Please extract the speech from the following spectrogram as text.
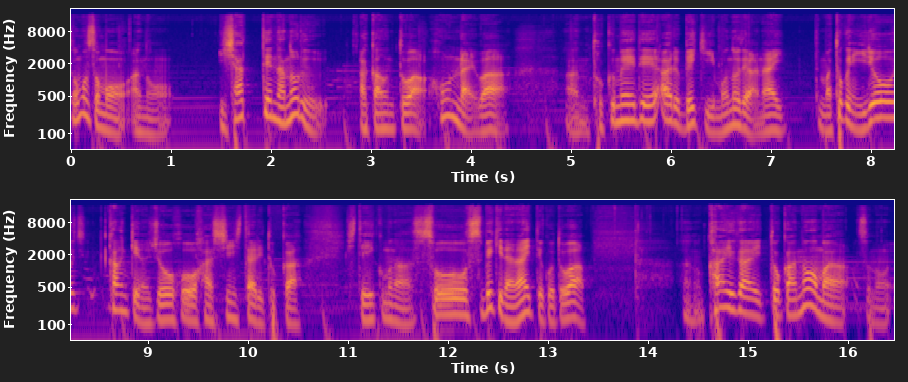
そもそもあの医者って名乗るアカウントは本来はあの匿名であるべきものではない、まあ、特に医療関係の情報を発信したりとかしていくものはそうすべきではないってことはあの海外とかの,、まあその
